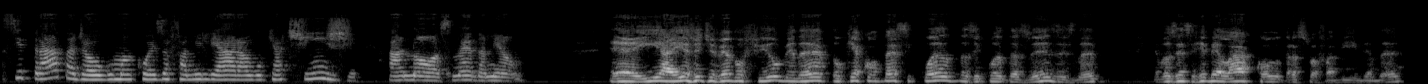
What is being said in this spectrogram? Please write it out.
se trata de alguma coisa familiar, algo que atinge a nós, né, Damião? É, e aí a gente vê no filme, né, o que acontece quantas e quantas vezes, né, é você se rebelar contra a sua família, né?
